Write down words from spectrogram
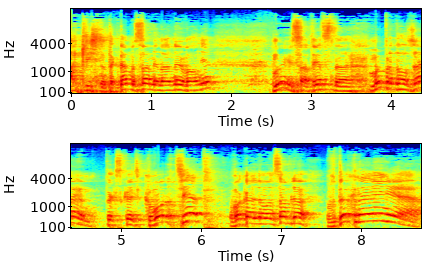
Отлично, тогда мы с вами на одной волне. Ну и, соответственно, мы продолжаем, так сказать, квартет вокального ансамбля «Вдохновение».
